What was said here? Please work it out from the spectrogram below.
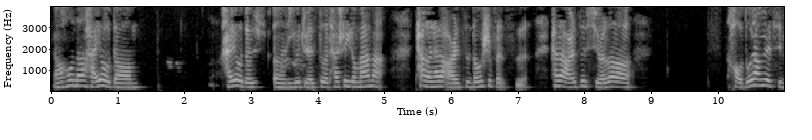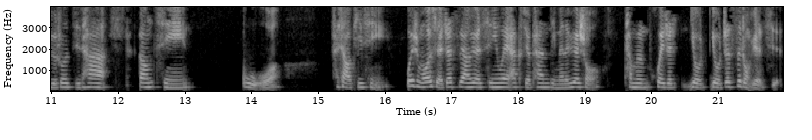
然后呢，还有的，还有的，嗯，一个角色，她是一个妈妈，她和她的儿子都是粉丝，她的儿子学了好多样乐器，比如说吉他、钢琴、鼓。小提琴，为什么会选这四样乐器？因为 X Japan 里面的乐手他们会这有有这四种乐器，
